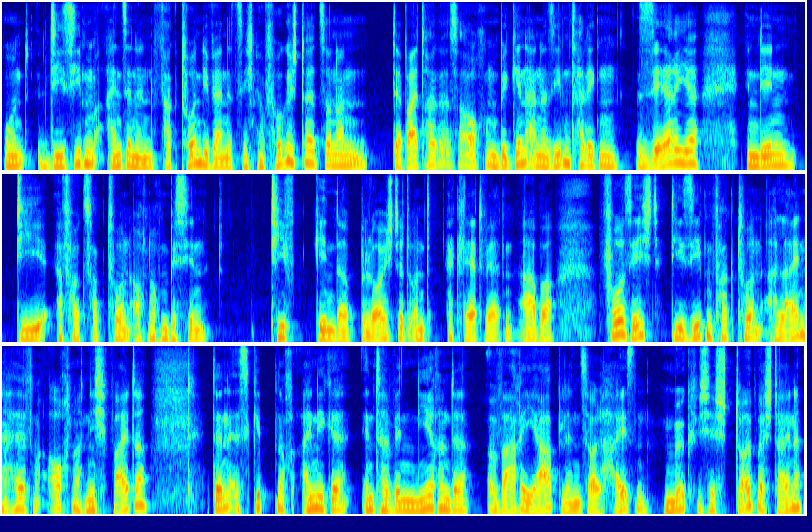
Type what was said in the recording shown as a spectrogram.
Und die sieben einzelnen Faktoren, die werden jetzt nicht nur vorgestellt, sondern der Beitrag ist auch ein Beginn einer siebenteiligen Serie, in denen die Erfolgsfaktoren auch noch ein bisschen tiefgehender beleuchtet und erklärt werden. Aber Vorsicht, die sieben Faktoren allein helfen auch noch nicht weiter, denn es gibt noch einige intervenierende Variablen, soll heißen mögliche Stolpersteine,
